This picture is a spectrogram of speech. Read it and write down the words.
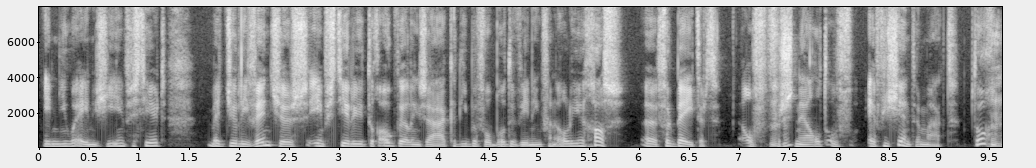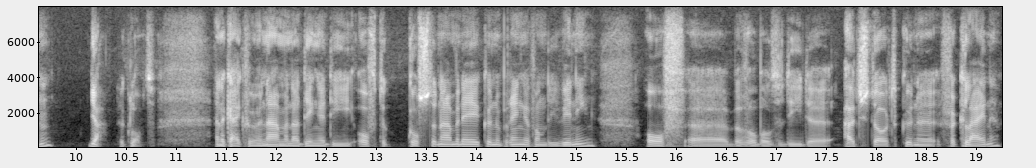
in nieuwe energie investeert. Met jullie ventures investeren jullie toch ook wel in zaken die bijvoorbeeld de winning van olie en gas uh, verbetert. Of mm-hmm. versnelt of efficiënter maakt, toch? Mm-hmm. Ja, dat klopt. En dan kijken we met name naar dingen die of de kosten naar beneden kunnen brengen van die winning, of uh, bijvoorbeeld die de uitstoot kunnen verkleinen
